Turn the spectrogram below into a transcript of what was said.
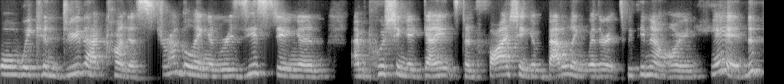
or we can do that kind of struggling and resisting and, and pushing against and fighting and battling, whether it's within our own head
